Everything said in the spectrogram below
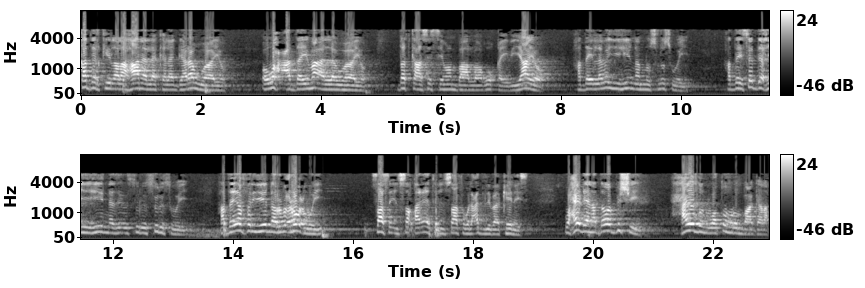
qadarkii lalahaana la kala garan waayo oo wax caddaymo a la waayo dadkaasi siman baa loogu qaybiyaayo. Hadday laba yihiinna nusnus weeye hadday saddex yihiinna ulusulus weeye hadday afar yihiinna rubuc rubuc weeye saasay qaacidatlinsaafi walcadli baa keenaysa. Waxay dhaheen haddaba bishii xaydun wa uhrun baa gala.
